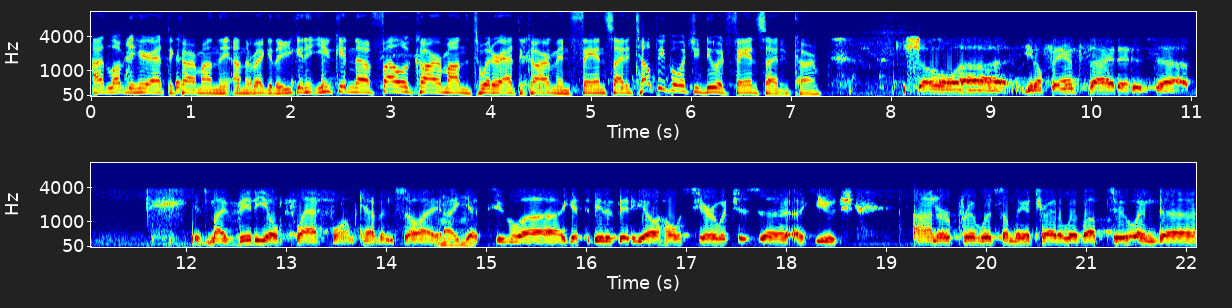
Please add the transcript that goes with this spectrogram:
I'd love to hear at the Carm on the on the regular. You can you can uh, follow Carm on the Twitter at the Carm and Fansided. Tell people what you do at Fansided, Carm. So uh, you know, Fansided is. Uh, is my video platform, Kevin. So I, mm-hmm. I get to uh, I get to be the video host here, which is a, a huge honor, privilege, something I try to live up to, and uh,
